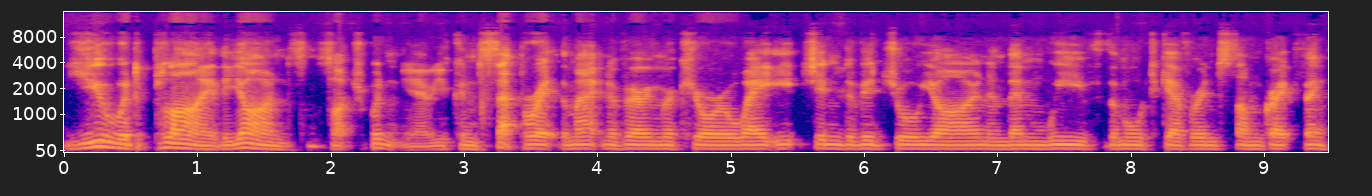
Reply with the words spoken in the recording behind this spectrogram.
you would apply the yarns and such, wouldn't you? You can separate them out in a very mercurial way, each individual yarn, and then weave them all together into some great thing.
